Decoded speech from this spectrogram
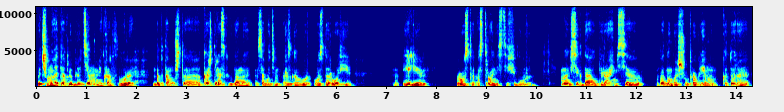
Почему я так люблю тему микрофлоры? Да потому что каждый раз, когда мы заводим разговор о здоровье или просто о стройности фигуры, мы всегда упираемся в одну большую проблему, которая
